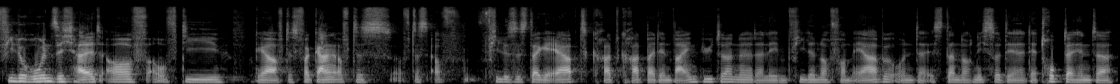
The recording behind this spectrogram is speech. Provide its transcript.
viele ruhen sich halt auf, auf die, ja, auf das Vergangen, auf das, auf das, auf vieles ist da geerbt, gerade gerade bei den Weingütern, ne, da leben viele noch vom Erbe und da ist dann noch nicht so der, der Druck dahinter,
